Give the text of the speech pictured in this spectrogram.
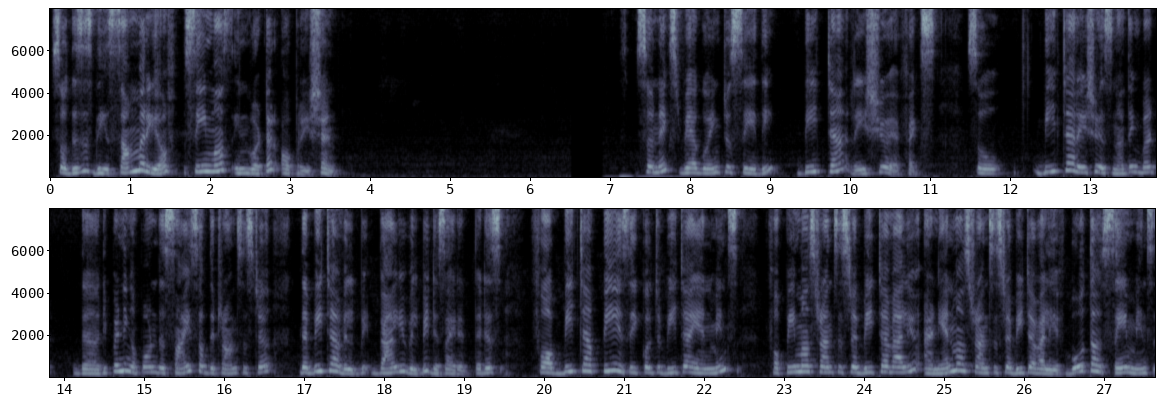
So this is the summary of CMOS inverter operation. So next we are going to see the beta ratio effects. So beta ratio is nothing but the depending upon the size of the transistor the beta will be value will be decided. That is for beta p is equal to beta n means for pmos transistor beta value and nmos transistor beta value if both are same means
